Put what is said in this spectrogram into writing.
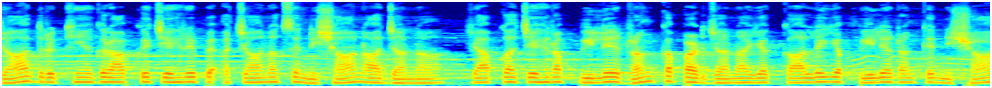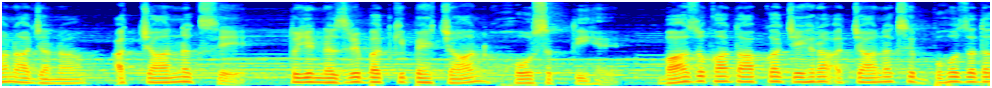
یاد رکھیں، اگر آپ کے چہرے پہ اچانک سے نشان آ جانا، یا آپ کا چہرہ پیلے رنگ کا پڑ جانا، یا کالے یا پیلے رنگ کے نشان آ جانا اچانک سے، تو یہ نظر بد کی پہچان ہو سکتی ہے۔ بعض اوقات آپ کا چہرہ اچانک سے بہت زیادہ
